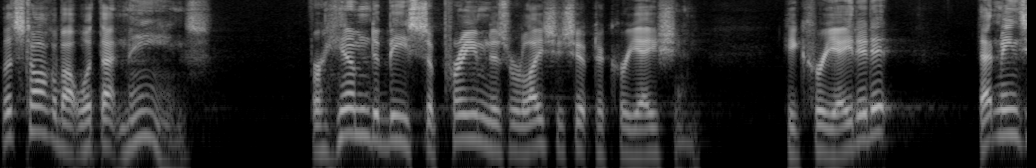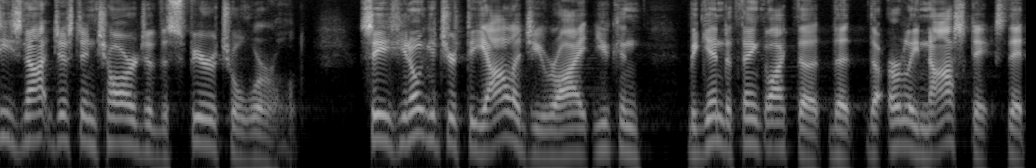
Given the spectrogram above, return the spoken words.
Let's talk about what that means. For him to be supreme in his relationship to creation, he created it. That means he's not just in charge of the spiritual world. See, if you don't get your theology right, you can begin to think like the, the, the, early Gnostics that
